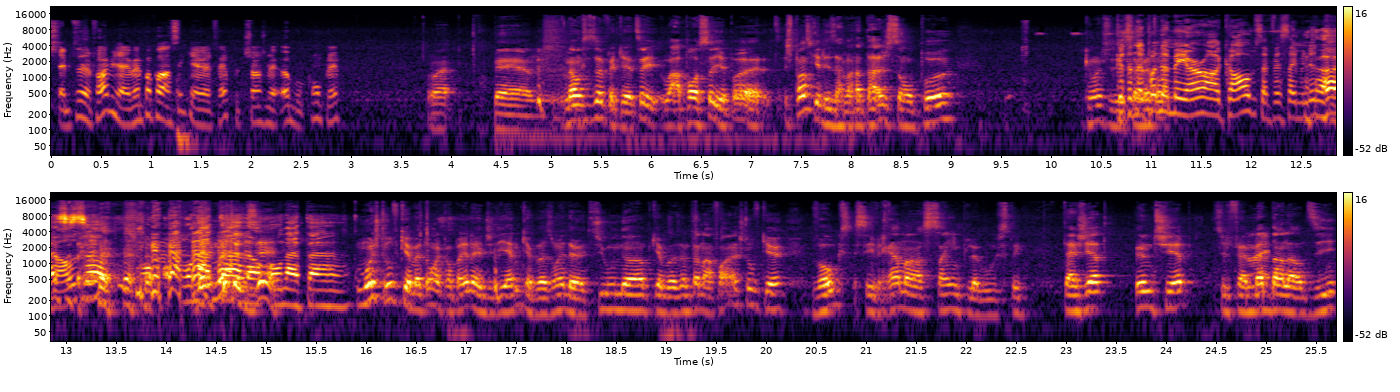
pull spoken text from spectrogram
J'étais habitué de le faire, puis j'avais même pas pensé qu'il faut que tu changes le hub au complet. Ouais. Mais euh, non, c'est ça. Fait que, tu sais, à part ça, il y a pas. je pense que les avantages sont pas. Comment je dis Que ça? t'en as pas nommé un encore, puis ça fait 5 minutes Ah, c'est ça. On, moi, attend, là, disais. on attend. Moi, je trouve que, mettons, en comparé d'un GDM qui a besoin d'un tune-up, qui a besoin de plein d'affaires, je trouve que Vaux, c'est vraiment simple le booster. T'achètes une chip, tu le fais Ouais. mettre dans l'ordi,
